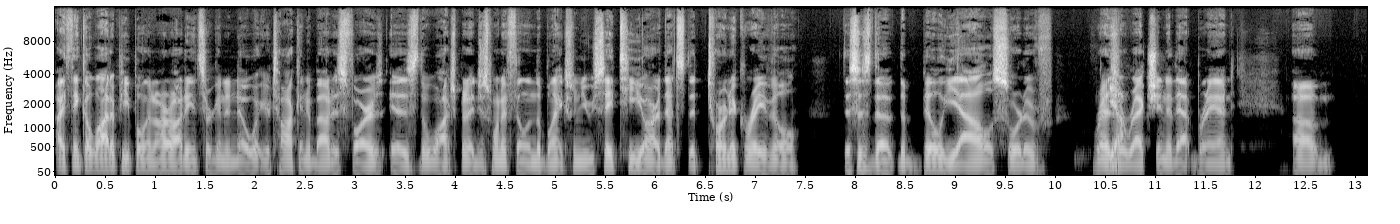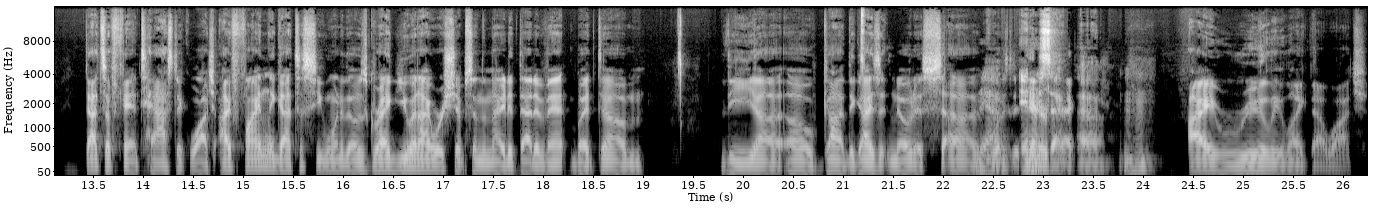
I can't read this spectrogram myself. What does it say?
I think a lot of people in our audience are going to know what you're talking about as far as, as the watch, but I just want to fill in the blanks. When you say TR, that's the Tornek-Rayville. This is the the Bill Yao sort of resurrection yeah. of that brand. Um, that's a fantastic watch. I finally got to see one of those. Greg, you and I were ships in the night at that event, but um, the uh, oh god, the guys at Notice, uh, yeah. what is it? Intersect. Intersect. Uh, mm-hmm. I really like that watch.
